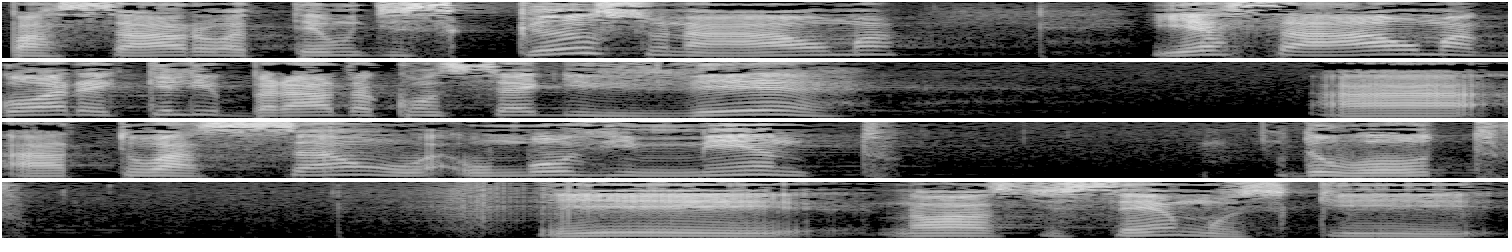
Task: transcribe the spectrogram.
passaram a ter um descanso na alma, e essa alma agora equilibrada consegue ver a, a atuação, o movimento do outro. E nós dissemos que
